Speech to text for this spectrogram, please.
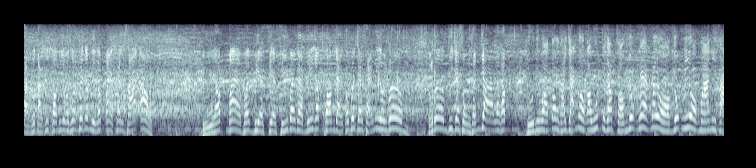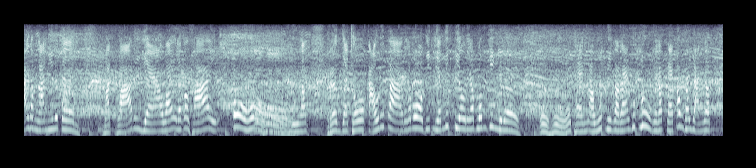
ต่างคนต่างขึ้นคอดูจังหวะสวนเพชรน้ำหนึ่งครับแม่แข้งซ้ายเอ้า ดูครับแม่พอเบียดเสียดสีไปแบบนี้ครับ ความใหญ่ของเพชรชัยแสงนี่เริ่ม เริ่มที่จะส่งสัญญาณแล้วครับ ดูดีว่าต้องขยันออกอาวุธนะครับสองยกแรกไม่ออกยกนี้ออกมานี่ซ้ายทำงานดีเหลือเกิน หมัดขวานี่แย่เอาไว้แล้วก็ซ้าย โอ้โหโอ้โหดูครับ เริ่มจะโชว์เก๋าหรือเปล่านะครับโอ้บิดเหลี่ยมนิดเดียวนะครับล้มกิ้งไปเลย โอ้โห แทงอาวุธนี่ก็แรงทุกลูกนะครับ แต่ต้องขยันครับเพ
